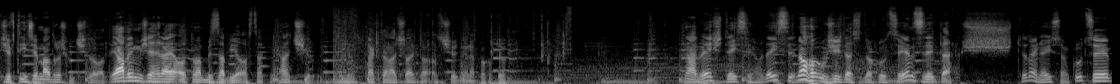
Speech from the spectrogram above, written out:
že v té hře má trošku chillovat. Já vím, že hraje o tom, aby zabíjel ostatní, ale chill. Mhm, tak ten člověk to očividně nepochopil. No běž, dej si ho, dej si, no užijte si to kluci, jen si dejte. Ššt, já tady nejsem, kluci.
